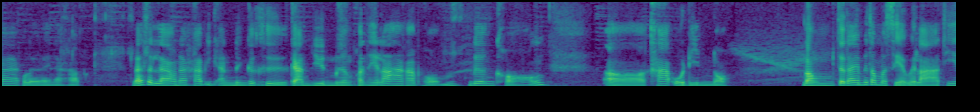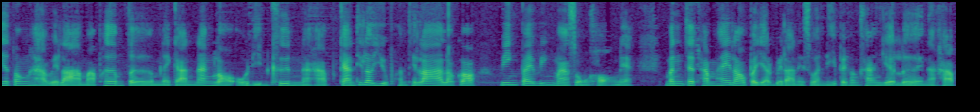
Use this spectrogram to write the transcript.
มาก ๆเลยนะครับ และเสร็จแล้วนะครับอีกอันหนึ่งก็คือการยืนเมืองคอนเทล่าครับผมเรื่องของออค่าโอดินเนาะ เราจะได้ไม่ต้องมาเสียเวลาที่จะต้องหาเวลามาเพิ่มเติมในการนั่งรอโอดินขึ้นนะครับ การที่เราอยู่คอนเทล่าแล้วก็วิ่งไปวิ่งมาส่งของเนี่ย มันจะทำให้เราประหยัดเวลาในส่วนนี้ไปค่อนข้างเยอะเลยนะครับ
